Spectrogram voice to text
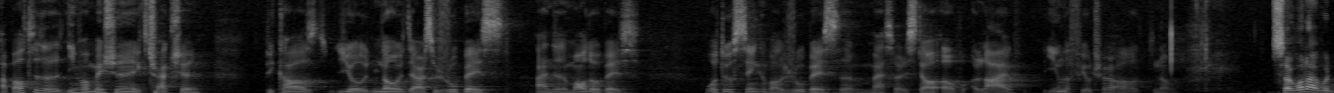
about the information extraction, because you know there's rule-based and the model-based. What do you think about rule-based method? Is still alive in the future, or you know? So what I would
